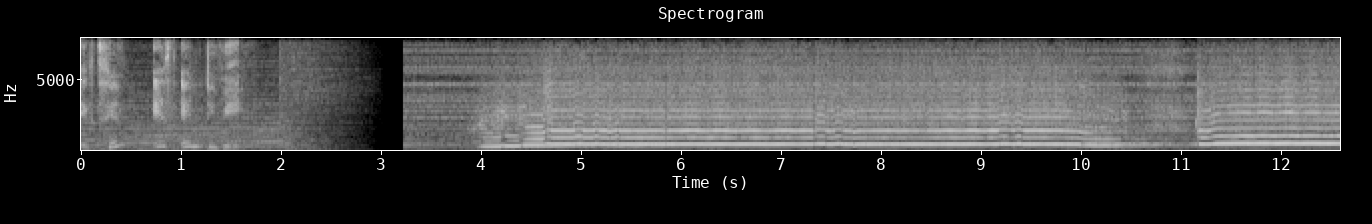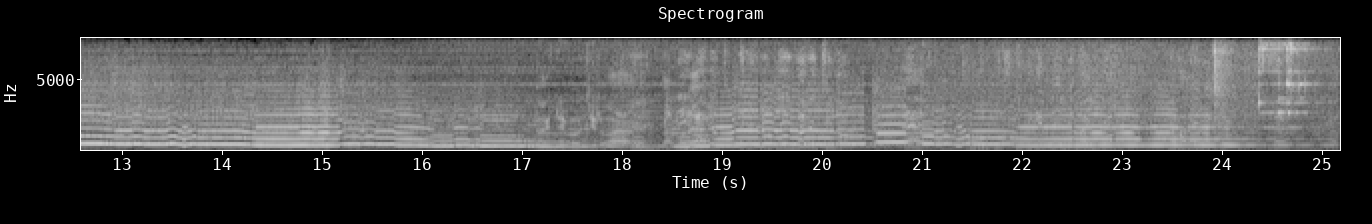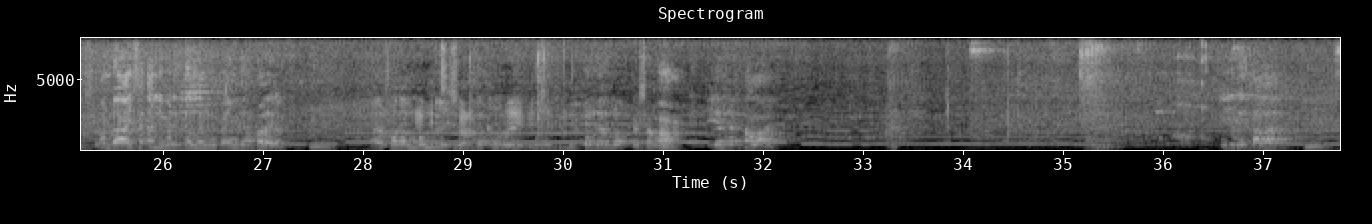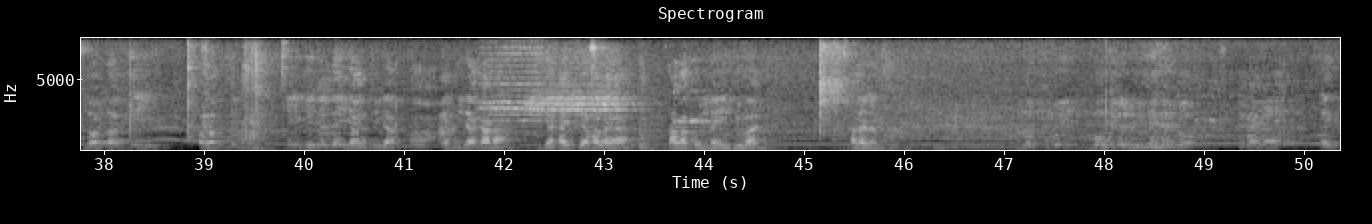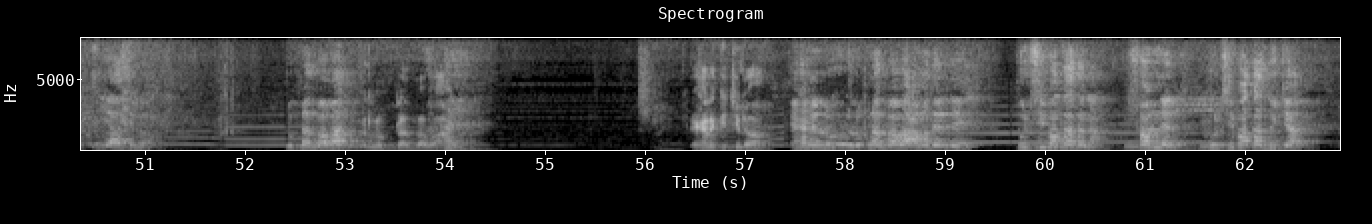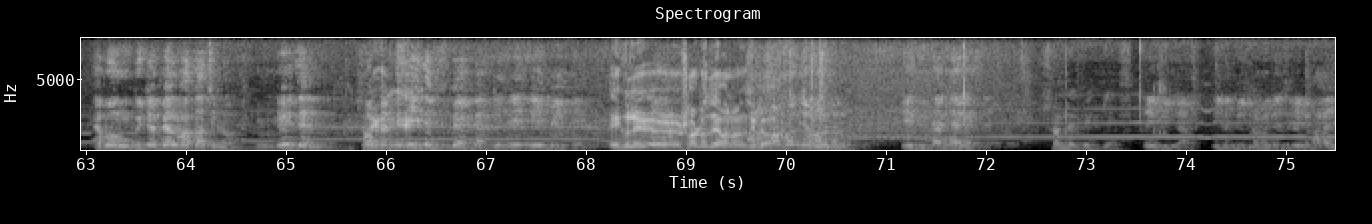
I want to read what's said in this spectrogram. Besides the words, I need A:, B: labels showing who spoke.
A: আপনারা দেখছেন S N TV
B: এই যে তালা দরজা এই এই গেটের এই আংটিটা। আংটিটা কাটা দেখাইতে ফেলাইয়া তালা খুললে এই রাখছে মন্দিরে ঢুকে দেখল এখানে এক ইয়া লোকনাথ
C: বাবা
B: হ্যাঁ
C: এখানে কি ছিল
B: এখানে লোকনাথ বাবা আমাদের যে তুলসী পাতা আছে না স্বর্ণের তুলসী পাতা দুইটা এবং দুইটা বেল পাতা ছিল। এই দেন স্বর্ণের এই দেন ব্যাগটা এই এই- এই ব্যাগটি
C: এগুলি স্বর্ণ দিয়ে বানানো ছিল?
B: স্বর্ণ দিয়ে বাঁধানো। এই দুইটা নিয়ে গেছে।
D: স্বর্ণের বেগ
B: এই দুইটা এই যে দুইটা মধ্যে ছিল এটা ফালাই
